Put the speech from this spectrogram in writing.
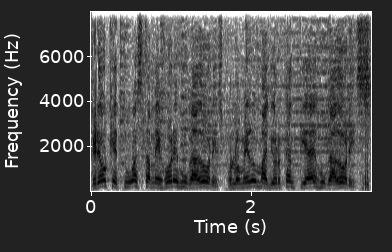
creo que tuvo hasta mejores jugadores, por lo menos mayor cantidad de jugadores.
